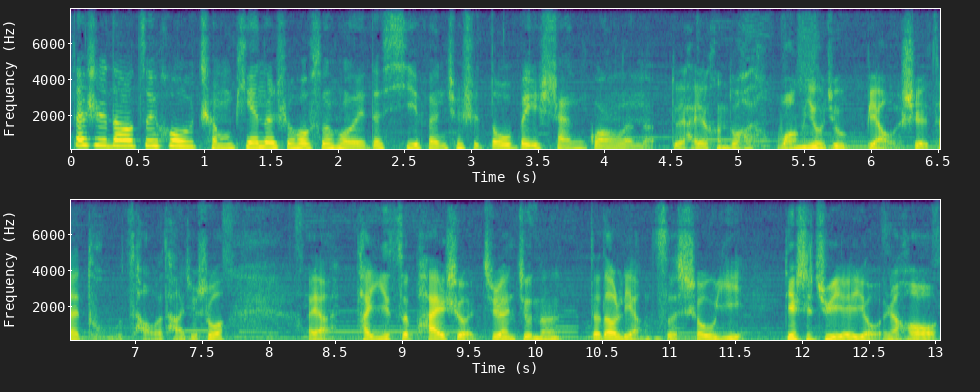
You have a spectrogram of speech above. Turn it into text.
但是到最后成片的时候，孙红雷的戏份却是都被删光了呢。对，还有很多网友就表示在吐槽他，就说，哎呀，他一次拍摄居然就能得到两次收益，电视剧也有，然后。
